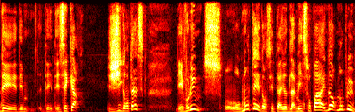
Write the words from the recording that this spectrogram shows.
des, écarts gigantesques, les volumes ont augmenté dans ces périodes-là, mais ils ne sont pas énormes non plus.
